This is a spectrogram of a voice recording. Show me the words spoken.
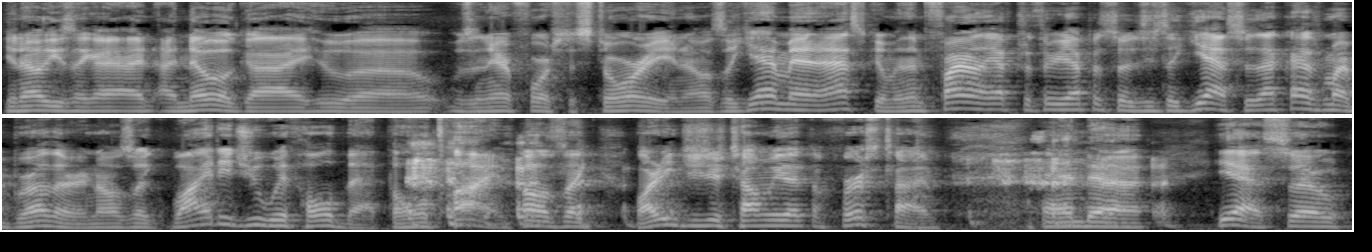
you know, he's like, I, I know a guy who uh, was an Air Force historian. I was like, yeah, man, ask him. And then finally, after three episodes, he's like, yeah, so that guy's my brother. And I was like, why did you withhold that the whole time? I was like, why didn't you just tell me that the first time? And uh, yeah, so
